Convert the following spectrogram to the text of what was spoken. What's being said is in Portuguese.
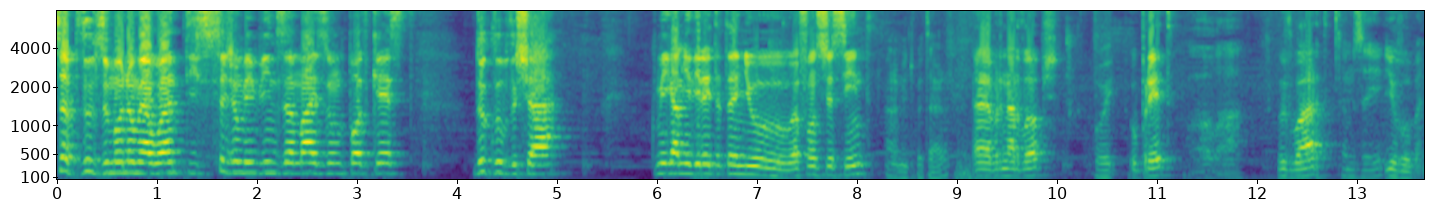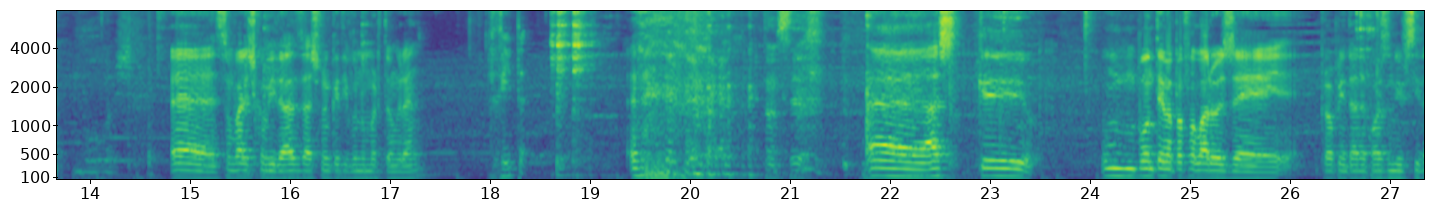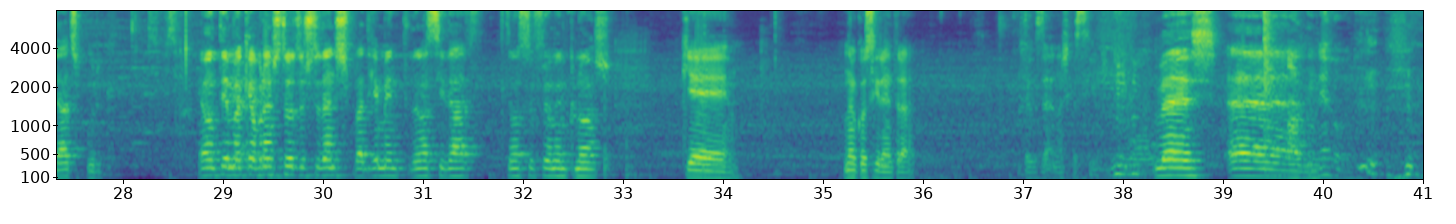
Sup dudes, o meu nome é o Ant e sejam bem-vindos a mais um podcast do Clube do Chá. Comigo à minha direita tenho o Afonso Jacinto, Ora, muito boa tarde. a Bernardo Lopes, Oi. o Preto, Olá. o Eduardo Estamos aí. e o Ruben. Boas. Uh, são vários convidados, acho que nunca tive um número tão grande. Rita. Tão cedo. Uh, acho que um bom tema para falar hoje é para orientar para as universidades, porque é um tema que abrange todos os estudantes praticamente da nossa cidade que estão a sofrer o mesmo que nós, que é não conseguir entrar. Estou a gozar, nós conseguimos. Mas uh,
